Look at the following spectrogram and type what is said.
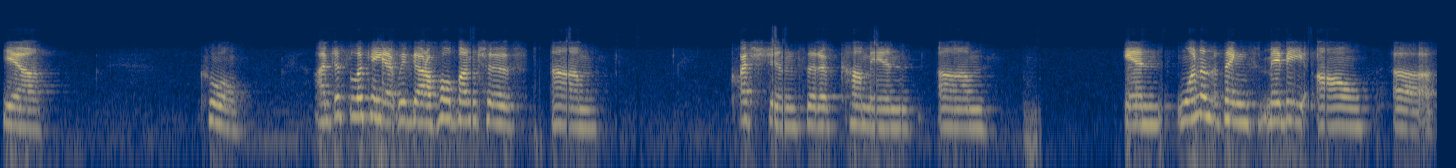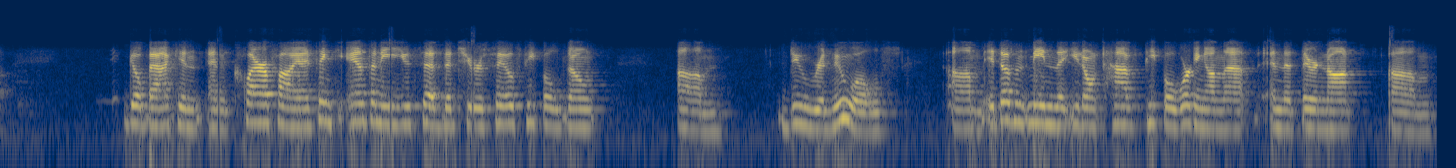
Yeah. Cool. I'm just looking at. We've got a whole bunch of um, questions that have come in, um, and one of the things maybe I'll uh, go back and, and clarify. I think, Anthony, you said that your salespeople don't um, do renewals. Um, it doesn't mean that you don't have people working on that and that they're not um,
